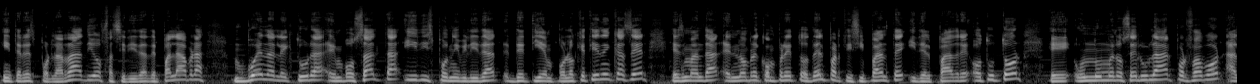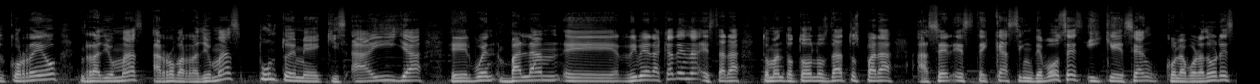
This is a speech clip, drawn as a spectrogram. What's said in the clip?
interés por la radio, facilidad de palabra, buena lectura en voz alta y disponibilidad de tiempo. Lo que tienen que hacer es mandar el nombre completo del participante y del padre o tutor, eh, un número celular, por favor, al correo radiomás arroba. Ahí ya el buen Balam eh, Rivera Cadena estará tomando todos los datos para hacer este casting de voces y que sean colaboradores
